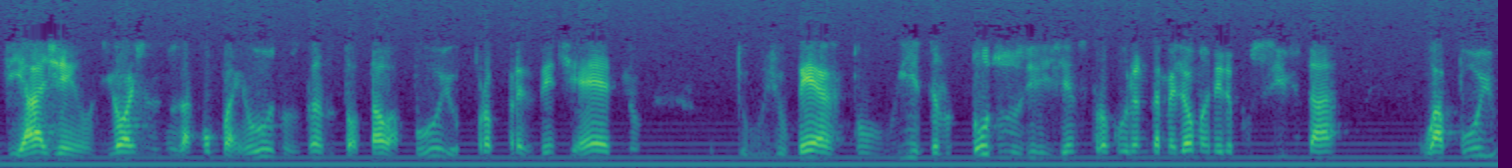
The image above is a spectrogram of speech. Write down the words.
viagem, o Diógenes nos acompanhou, nos dando total apoio, o próprio presidente Edno, o Gilberto, o Ítalo, todos os dirigentes procurando da melhor maneira possível dar o apoio,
